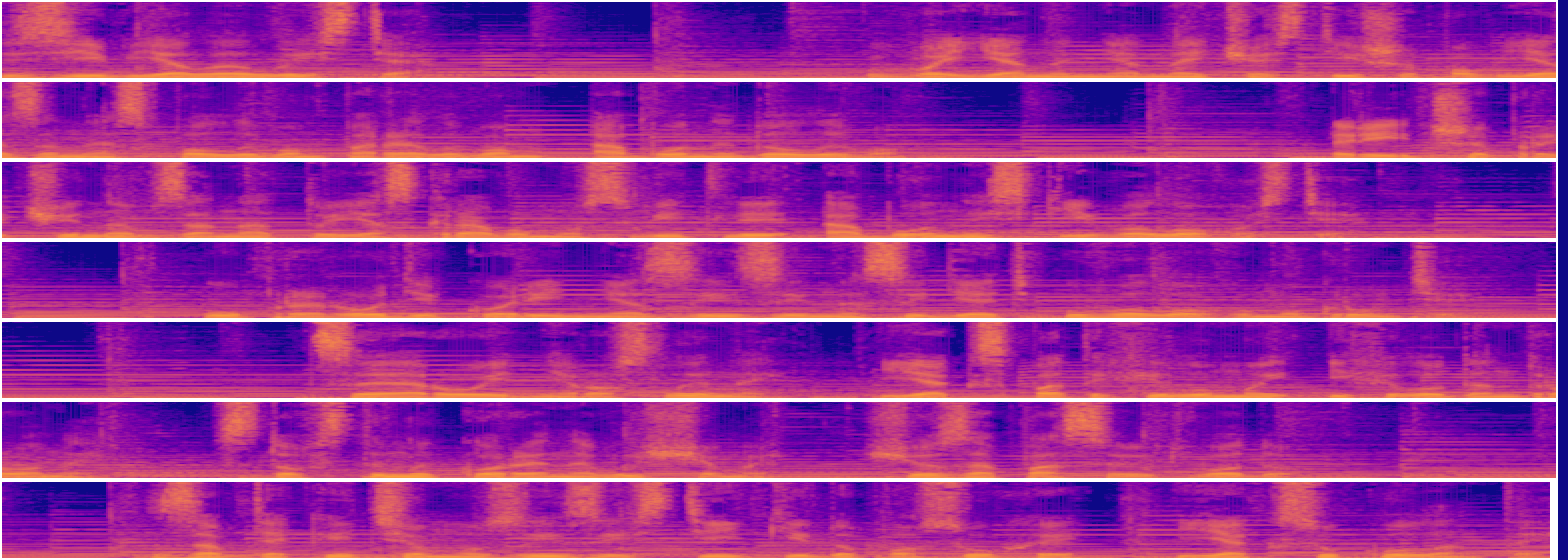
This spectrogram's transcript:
Зів'яле листя. Виянення найчастіше пов'язане з поливом переливом або недоливом. Рідше причина в занадто яскравому світлі або низькій вологості. У природі коріння зизи не сидять у вологому ґрунті. Це аероїдні рослини, як спатифілуми і філодендрони, з товстими кореневищами, що запасують воду. Завдяки цьому зизи стійкі до посухи, як сукуленти.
